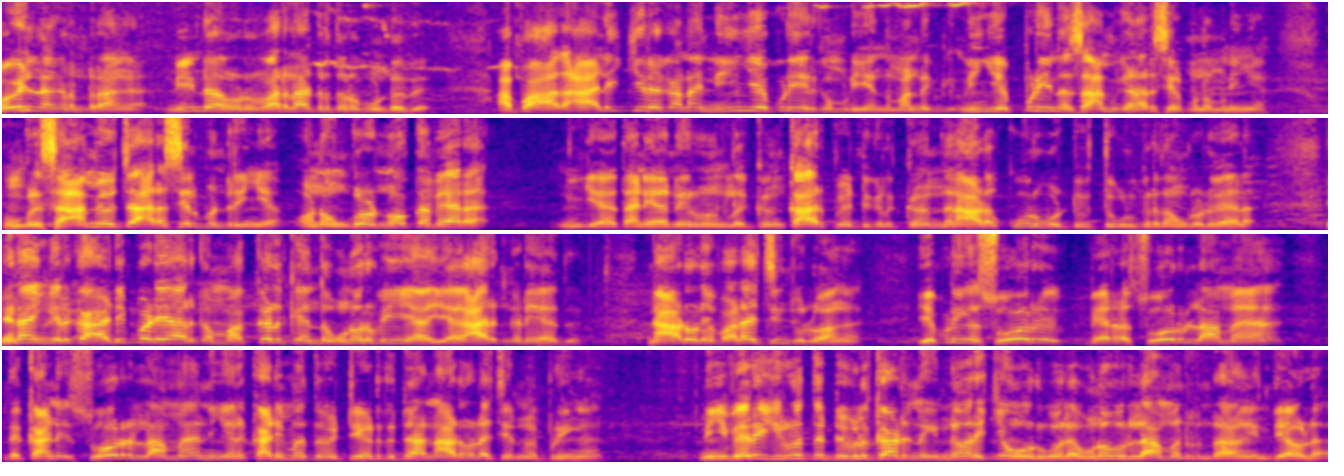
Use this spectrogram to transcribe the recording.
கோயில் நகரன்றாங்க. நீண்ட ஒரு வரலாற்று தொடர்பு உண்டது. அப்போ அதை அழிக்கிறக்கான நீங்கள் எப்படி இருக்க முடியும்? இந்த மண்ணுக்கு நீங்கள் எப்படி இந்த சாமிக்கான அரசியல் பண்ண முடியுங்க? உங்களுக்கு சாமி வச்சு அரசியல் பண்ணுறீங்க ஒன்று உங்களோட நோக்கம் வேறு. இங்கே தனியார் நிறுவனங்களுக்கும் கார்ப்பரேட்டுகளுக்கும் இந்த நாடை கூறு போட்டு விற்று கொடுக்குறது தான் உங்களோட வேலை. ஏன்னா இங்கே இருக்க அடிப்படையாக இருக்க மக்களுக்கு எந்த உணர்வையும் யாரும் கிடையாது. நாடோடைய வளர்ச்சின்னு சொல்லுவாங்க. எப்படிங்க சோறு வேற சோறு இல்லாமல் இந்த கனி சோறு இல்லாமல் நீங்கள் கனிமத்தை வெட்டி எடுத்துட்டா நாடு வளர்ச்சி இருக்கும் எப்படிங்க? நீங்கள் வெறும் இருபத்தெட்டு விழுக்காடு இன்ன வரைக்கும் ஒரு உணவு இல்லாமல் இருந்தாங்க இந்தியாவில்.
